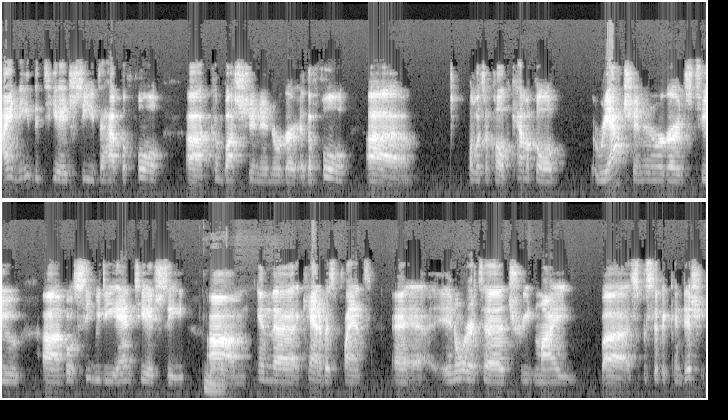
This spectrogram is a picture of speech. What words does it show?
i need the thc to have the full uh, combustion in regard the full uh, what's it called chemical reaction in regards to uh, both cbd and thc um, in the cannabis plants uh, in order to treat my uh, specific condition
